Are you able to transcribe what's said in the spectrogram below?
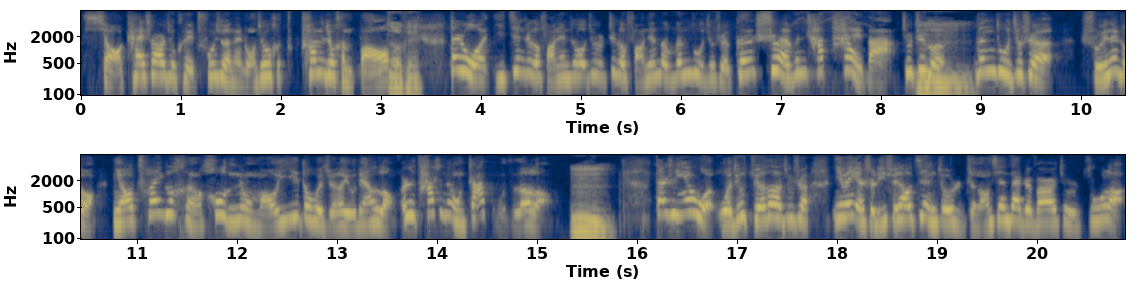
小开衫就可以出去的那种，就穿的就很薄。，OK，但是我一进这个房间之后，就是这个房间的温度就是跟室外温差太大，就这个嗯温度就是属于那种你要穿一个很厚的那种毛衣都会觉得有点冷，而且它是那种扎骨子的冷。嗯但是因为我我就觉得就是因为也是离学校近，就是只能先在这边儿就是租了，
